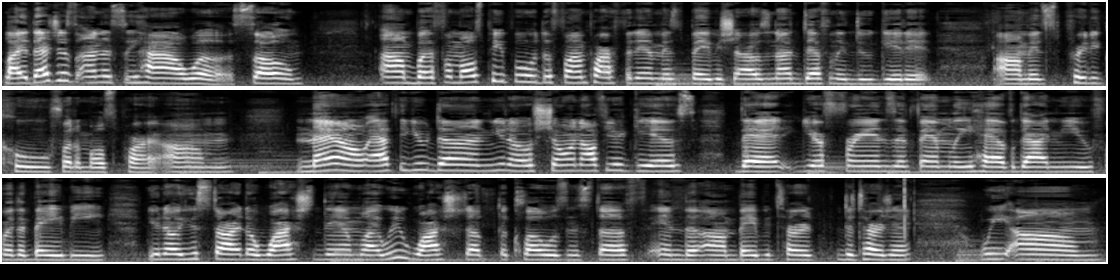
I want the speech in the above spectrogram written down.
Like that's just honestly how I was. So um, but for most people, the fun part for them is baby showers, and I definitely do get it. Um, it's pretty cool for the most part. Um, now, after you're done, you know, showing off your gifts that your friends and family have gotten you for the baby, you know, you start to wash them. Like we washed up the clothes and stuff in the um, baby ter- detergent. We um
